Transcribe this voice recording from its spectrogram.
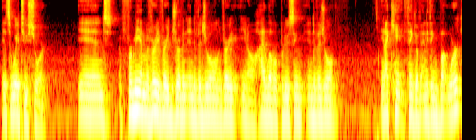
It's way too short. And for me, I'm a very, very driven individual and a very, you know, high level producing individual and I can't think of anything but work,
